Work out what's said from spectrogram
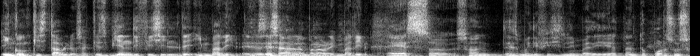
inconquistable, o sea, que es bien difícil de invadir. Es- Esa era la palabra, invadir. Eso, son, es muy difícil de invadir tanto por sus,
